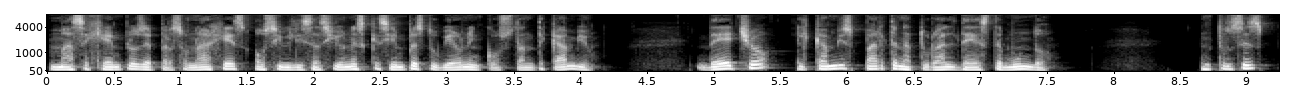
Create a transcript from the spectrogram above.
más ejemplos de personajes o civilizaciones que siempre estuvieron en constante cambio. De hecho, el cambio es parte natural de este mundo. Entonces,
